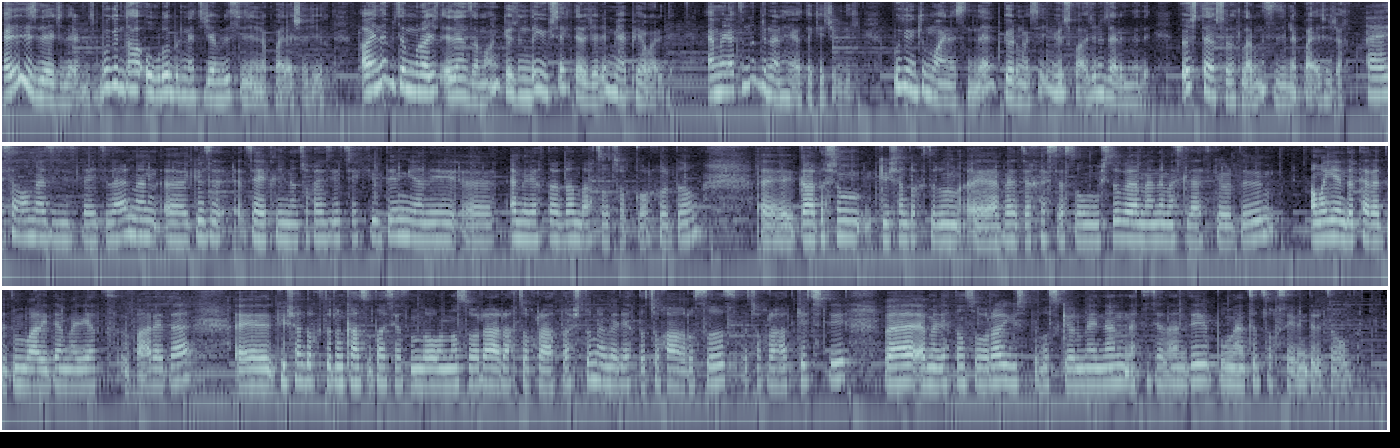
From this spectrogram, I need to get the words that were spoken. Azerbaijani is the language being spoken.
Əziz izləyicilərimiz, bu gün daha uğurlu bir nəticəmizi sizinlə paylaşacağıq. Ayna bizə müraciət edən zaman gözündə yüksək dərəcəli miopiya var idi. Əməliyyatını dünən həyata keçirdik. Bugünkü müayinəsində görməsi 100%-in üzərindədir. Öz təəssüratlarını sizinlə paylaşacaq. Salam əziz izləyicilər. Mən göz zəifliyindən çox əziyyət çəkirdim. Yəni əməliyyatlardan daha çox çox qorxurdum. Qardaşım Gülşən doktorun əvvəlcə xəstəsi olmuşdu və mənə məsləhət gördü. Amma yenə də tərəddüdüm var idi əməliyyat barədə. Gülşən doktorun konsultasiyasında olandan sonra çox rahatlaşdım. Əməliyyat da çox ağrısız, çox rahat keçdi və əməliyyatdan sonra 100 plus görməklə nəticələndi. Bu mənim üçün çox sevindirici oldu.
